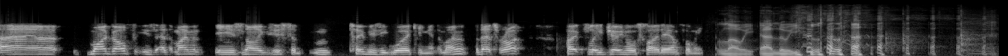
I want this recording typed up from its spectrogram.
Uh, my golf is at the moment is non-existent. I'm too busy working at the moment, but that's right. Hopefully, June will slow down for me. Louis, uh, Louis.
